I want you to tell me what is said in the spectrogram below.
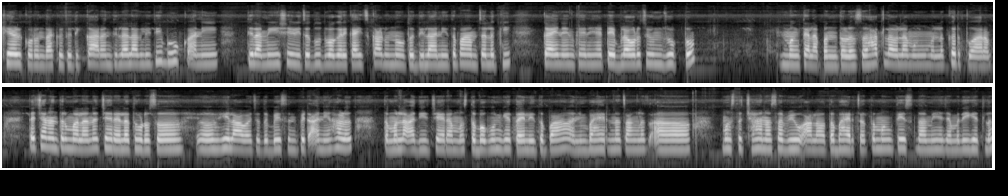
खेळ करून दाखवत होती. कारण तिला लागली ती भूक आणि तिला मी शेळीचं दूध वगैरे काहीच काढून नव्हतं दिलं. आणि तर पहा आमचं लकी काही नाही काही नाही ह्या टेबलावरच येऊन झोपतो. मग त्याला पण थोडंसं हात लावला मग म्हणलं करतो आराम. त्याच्यानंतर मला ना चेहऱ्याला थोडंसं हे लावायचं होतं बेसन पीठ आणि हळद. तर मला आधी चेहरा मस्त बघून घेता येईल इथं पहा. आणि बाहेर ना चांगलाच मस्त छान असा व्ह्यू आला होता बाहेरचा. तर मग ते सुद्धा आम्ही ह्याच्यामध्ये घेतलं.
